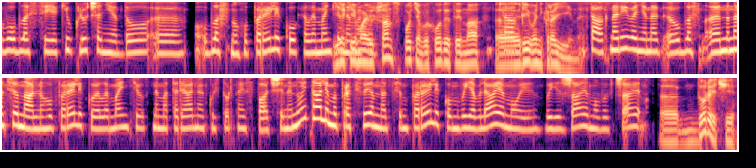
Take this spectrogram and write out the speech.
в області, які включені до е, обласного переліку елементів, які нематер... мають шанс потім виходити на е, рівень країни. Так, на рівень на облас... Е, на національного переліку елементів нематеріальної культурної спадщини. Ну і далі ми працюємо над цим переліком, виявляємо і виїжджаємо, вивчаємо. Е, до речі,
